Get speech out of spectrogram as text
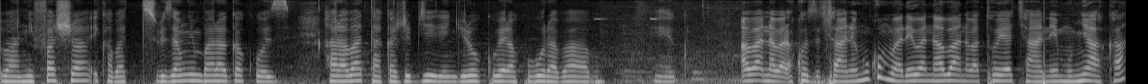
abantu ifasha ikabasubizamo imbaraga koze hari abatakaje ibyiringiro kubera kubura ababo. Yego. Abana barakoze cyane. Nk'uko mubareba ni abana batoya cyane mu myaka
